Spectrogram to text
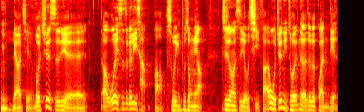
嗯，了解。我确实也啊、我也是这个立场啊，输赢不重要，最重要是有启发。哎我觉得你昨天的这个观点，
